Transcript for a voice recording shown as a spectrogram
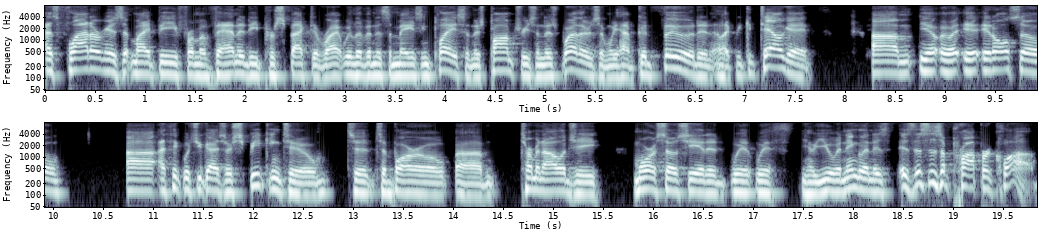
as flattering as it might be from a vanity perspective, right? We live in this amazing place and there's palm trees and there's weathers and we have good food and, like we can tailgate. Um, you know, it, it also, uh, I think what you guys are speaking to, to to borrow um, terminology more associated with with you know you in England is is this is a proper club,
